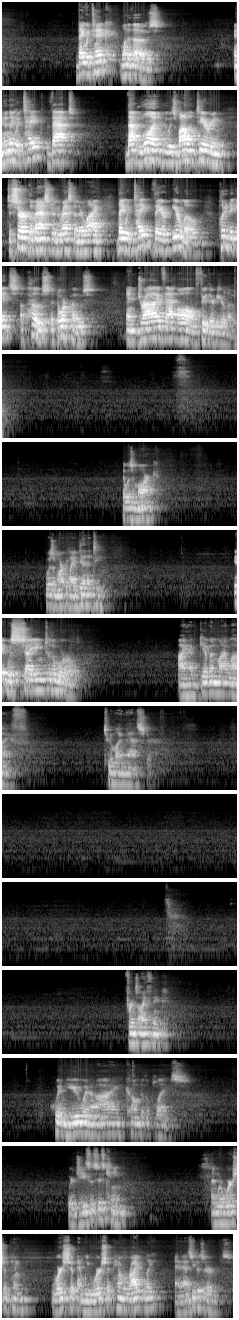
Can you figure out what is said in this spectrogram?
they would take one of those and then they would take that, that one who is volunteering to serve the master the rest of their life, they would take their earlobe, put it against a post, a doorpost, and drive that awl through their earlobe. There was a mark. It was a mark of identity. It was saying to the world, I have given my life to my master. Friends, I think when you and I come to the place where Jesus is king, and we worship him, worship, and we worship him rightly and as he deserves,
